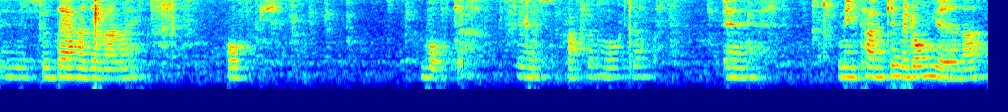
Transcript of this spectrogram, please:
Eh, så det hade jag med mig. Och vodka. Eh, flaska med vodka. Eh, min tanke med de grejerna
